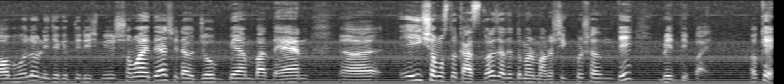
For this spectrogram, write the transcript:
কম হলেও নিজেকে তিরিশ মিনিট সময় দেয়া, সেটা যোগ ব্যায়াম বা ধ্যান এই সমস্ত কাজ করা যাতে তোমার মানসিক প্রশান্তি বৃদ্ধি পায় ওকে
